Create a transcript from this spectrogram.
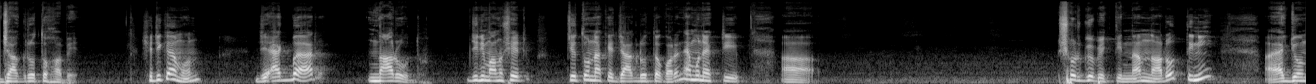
জাগ্রত হবে। সেটি কেমন? যে একবার নারদ যিনি মানুষের চেতনাকে জাগ্রত করেন। এমন একটি স্বর্গীয় ব্যক্তির নাম নারদ। তিনি একজন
